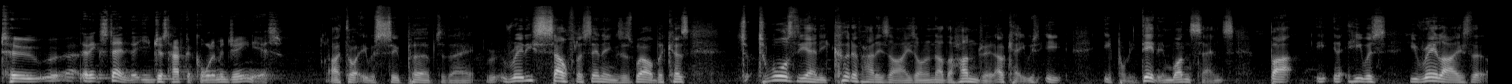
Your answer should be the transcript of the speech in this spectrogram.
to an extent that you just have to call him a genius. I thought he was superb today. Really selfless innings as well because t- towards the end he could have had his eyes on another hundred. Okay, he, was, he, he probably did in one sense, but he, he was he realised that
